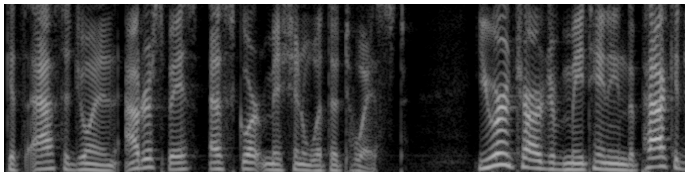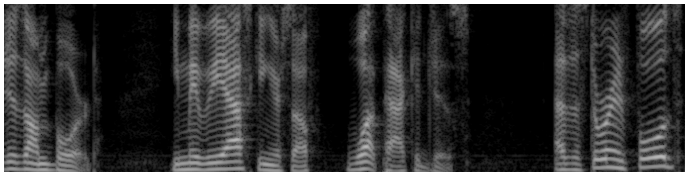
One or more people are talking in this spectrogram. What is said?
gets asked to join an outer space escort mission with a twist. You are in charge of maintaining the packages on board. You may be asking yourself, what packages? As the story unfolds,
